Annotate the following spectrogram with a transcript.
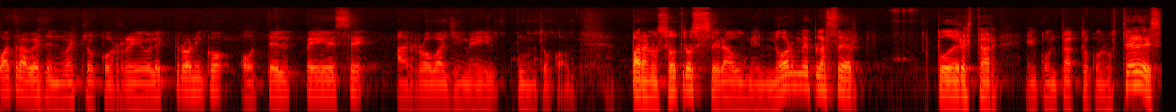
o a través de nuestro correo electrónico hotelps.gmail.com. Para nosotros será un enorme placer poder estar en contacto con ustedes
